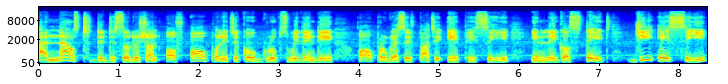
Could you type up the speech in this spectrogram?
announced the dissolution of all political groups within the All Progressive Party APC in Lagos State. GAC,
